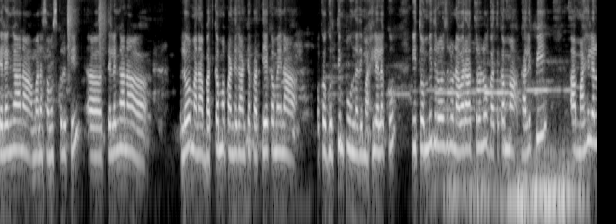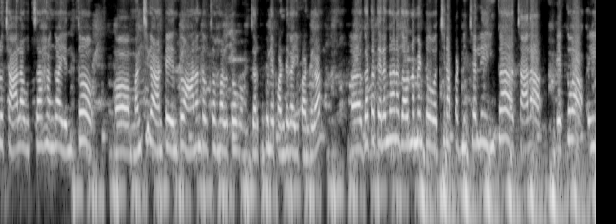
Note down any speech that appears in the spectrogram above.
తెలంగాణ మన సంస్కృతి. తెలంగాణలో మన బతుకమ్మ పండుగ అంటే ప్రత్యేకమైన ఒక గుర్తింపు ఉన్నది మహిళలకు. ఈ తొమ్మిది రోజులు నవరాత్రులు బతుకమ్మ కలిపి ఆ మహిళలు చాలా ఉత్సాహంగా ఎంతో మంచిగా అంటే ఎంతో ఆనంద ఉత్సాహాలతో జరుపుకునే పండుగ ఈ పండుగ. గత తెలంగాణ గవర్నమెంట్ వచ్చినప్పటి నుంచి ఇంకా చాలా ఎక్కువ ఈ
